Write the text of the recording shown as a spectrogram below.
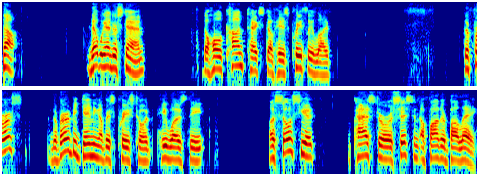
Now, that we understand the whole context of his priestly life, the first, the very beginning of his priesthood, he was the associate pastor or assistant of Father Balley.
